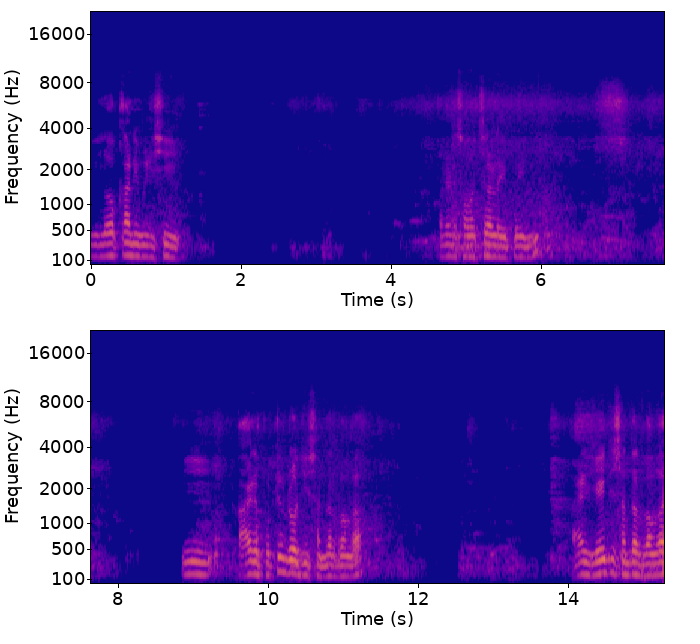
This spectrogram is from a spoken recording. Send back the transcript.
ఈ లోకాన్ని విడిచి పన్నెండు సంవత్సరాలు అయిపోయింది. ఈ ఆయన పుట్టినరోజు ఈ సందర్భంగా ఆయన జయంతి సందర్భంగా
